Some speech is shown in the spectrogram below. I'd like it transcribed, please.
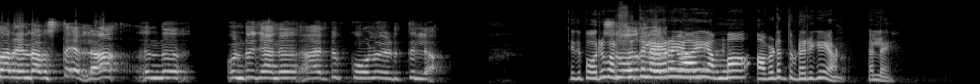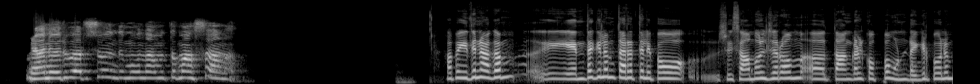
പറയേണ്ട അവസ്ഥയല്ല എന്ന് കൊണ്ട് ഞാൻ ആരുടെ കോളും എടുത്തില്ല. ഇതിപ്പോ ഒരു വർഷത്തിലേറെയായി അമ്മ. അവിടെ തുടരുകയാണ് അല്ലേ? ഞാൻ ഒരു വർഷം ഇത് മൂന്നാമത്തെ മാസമാണ് അപ്പൊ ഇതിനകം എന്തെങ്കിലും തരത്തിൽ ഇപ്പോ ശ്രീ സാമുൽ ജെറോം താങ്കൾക്കൊപ്പം ഉണ്ടെങ്കിൽ പോലും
